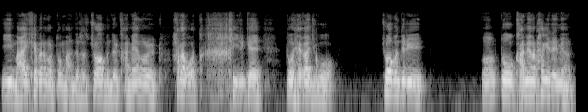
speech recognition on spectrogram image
이 마이캡이라는 걸 또 만들어서 조합원들 가맹을 하라고 다 이렇게 또 해가지고 조합원들이 어, 또 가맹을 하게 되면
